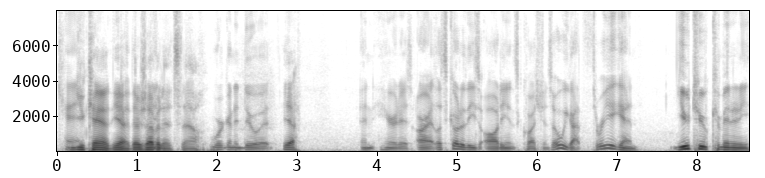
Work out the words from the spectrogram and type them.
can. You can, yeah. There's And- evidence now. We're gonna do it. Yeah. And here it is. All right, let's go to these audience questions. Oh, we got three again. YouTube community.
